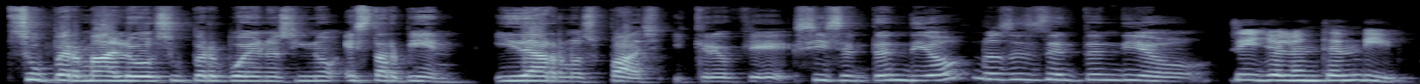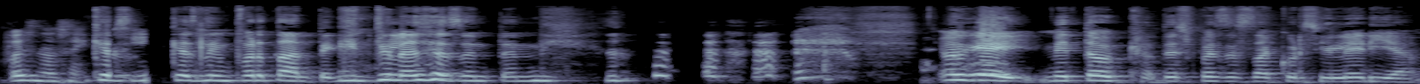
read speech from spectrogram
súper malo o súper bueno, sino estar bien y darnos paz. Y creo que sí se entendió, no sé si se entendió. Sí, yo lo entendí, pues no sé. ¿Qué es, ¿qué es lo importante? Que tú lo hayas entendido. Ok, me toca después de esta cursilería.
